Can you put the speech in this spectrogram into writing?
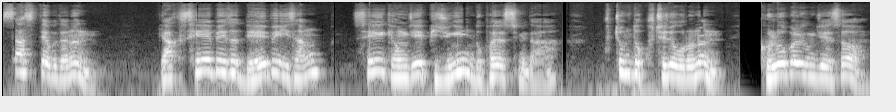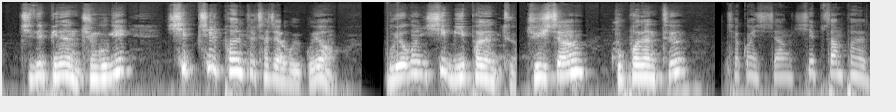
사스 때보다는 약 3배에서 4배 이상 세계 경제의 비중이 높아졌습니다. 좀 더 구체적으로는 글로벌 경제에서 GDP는 중국이 17%를 차지하고 있고요. 무역은 12%, 주식시장은 9%, 채권시장 13%,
